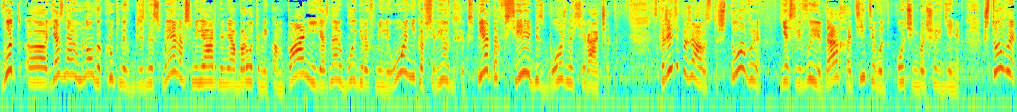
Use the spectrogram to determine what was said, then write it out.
вот э, я знаю много крупных бизнесменов с миллиардными оборотами компаний, я знаю блогеров-миллионников, серьезных экспертов, все безбожно херачат. Скажите, пожалуйста, что вы, если вы, да, хотите вот очень больших денег, что вы,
